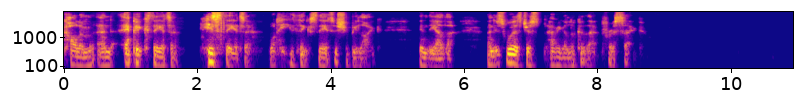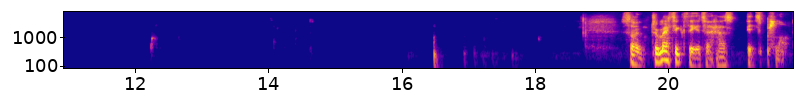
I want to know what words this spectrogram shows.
column, and epic theatre, his theatre, what he thinks theatre should be like, in the other. And it's worth just having a look at that for a sec. So dramatic theatre has its plot.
